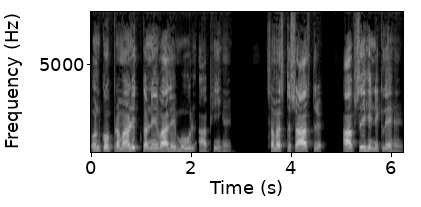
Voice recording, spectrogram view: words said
उनको प्रमाणित करने वाले मूल आप ही हैं। समस्त शास्त्र आपसे ही निकले हैं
